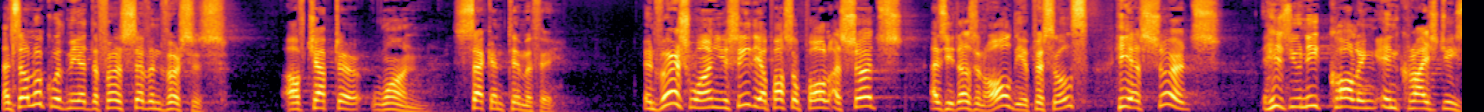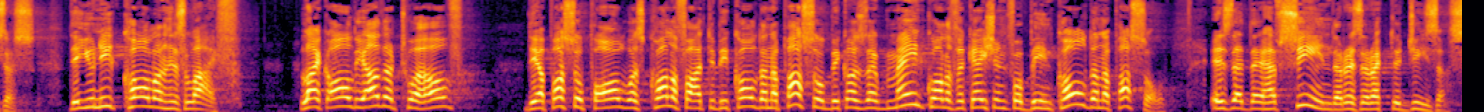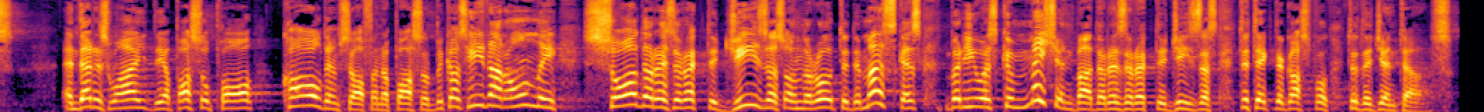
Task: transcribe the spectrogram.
And so look with me at the first seven verses of chapter 1, 2 Timothy. In verse 1, you see the Apostle Paul asserts, as he does in all the epistles, he asserts his unique calling in Christ Jesus, the unique call on his life. Like all the other 12, the Apostle Paul was qualified to be called an apostle because the main qualification for being called an apostle is that they have seen the resurrected Jesus. And that is why the Apostle Paul called himself an apostle because he not only saw the resurrected Jesus on the road to Damascus, but he was commissioned by the resurrected Jesus to take the gospel to the Gentiles.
